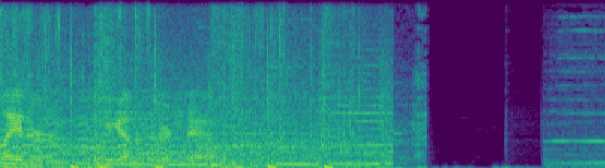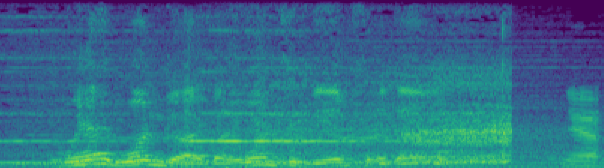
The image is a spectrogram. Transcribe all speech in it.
later, we got a better chance. We had one guy, but he wanted the infinite ammo. Yeah.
